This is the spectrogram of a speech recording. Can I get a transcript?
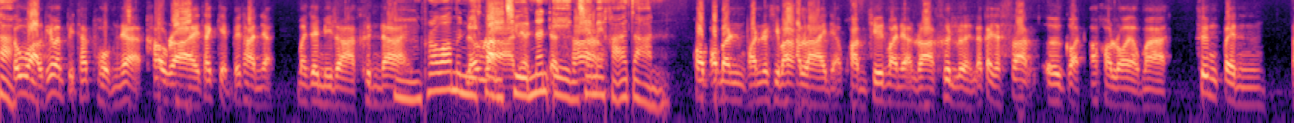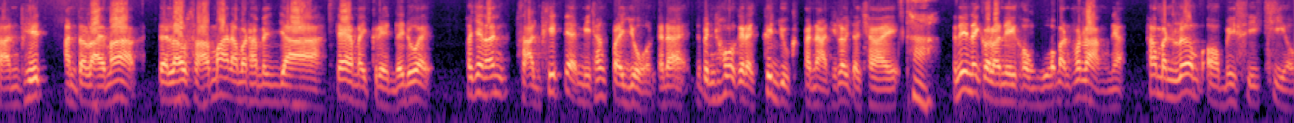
ค่ะระหว่างที่มันปิดทับถมเนี่ยข้าวไรย์ถ้าเก็บไม่ทันเนี่ยมันจะมีราขึ้นได้อืมเพราะว่ามันแล้มีวความราชื้นเนี่ยนั่นเองจะสร้างใช่ไหมคะอาจารย์พอพอมันพอหิมะละลายเนี่ยความชื้นมาเนี่ยราขึ้นเลย แล้วก็จะสร้าง ergot alkaloid ออกมา ซึ่งเป็นสารพิษอันตรายมาก แต่เราสามารถเอามาทำเป็นยาแก้ไมเกรนได้ด้วย เพราะฉะนั้นสารพิษเนี่ยมีทั้งประโยชน์ก็ได้จะเป็นโทษก็ได้ขึ้นอยู่กับขนาดที่เราจะใช้ค่ะอันนี้ในกรณีของหัวมันฝรั่งเนี่ยถ้ามันเริ่มออกมีสีเขียว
